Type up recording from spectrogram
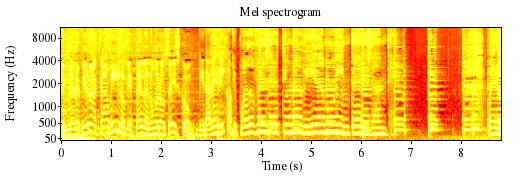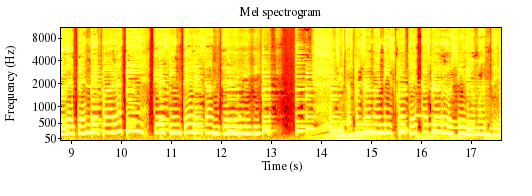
eh, me refiero a Camilo, que está en la número 6 con Vida de Rico. Yo puedo ofrecerte una vida muy interesante. Pero depende para ti que es interesante. Si estás pensando en discotecas, carros y diamantes.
